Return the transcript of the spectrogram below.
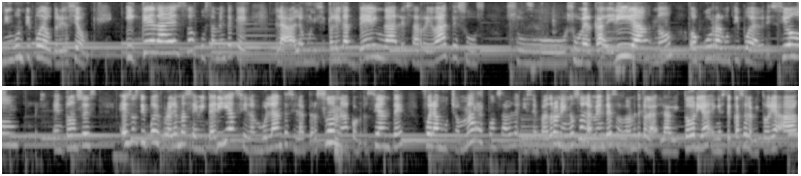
ningún tipo de autorización. ¿Y qué da eso? Justamente que la, municipalidad venga, les arrebate sus, su, mercadería, ¿no? Ocurra algún tipo de agresión, entonces, esos tipos de problemas se evitaría si el ambulante, si la persona, comerciante, fuera mucho más responsable y se empadrone. Y no solamente eso, solamente que la, Victoria, en este caso la Victoria ha,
